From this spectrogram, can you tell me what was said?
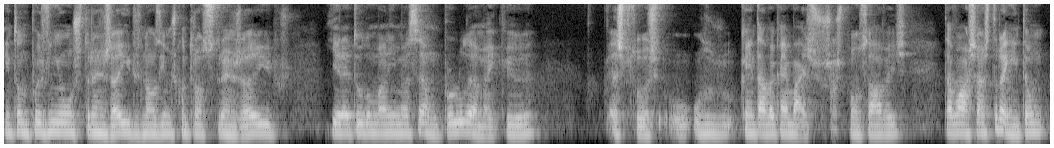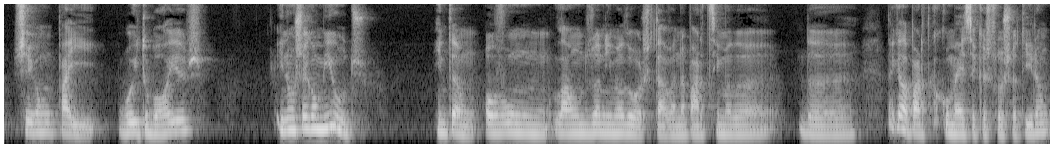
Então depois vinham os estrangeiros, nós íamos contra os estrangeiros e era tudo uma animação. O problema é que as pessoas, o, o quem estava cá em baixo, os responsáveis, estavam a achar estranho. Então chegam para aí oito boias e não chegam miúdos. Então houve um, lá um dos animadores que estava na parte de cima da, da, naquela parte que começa que as pessoas atiram,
